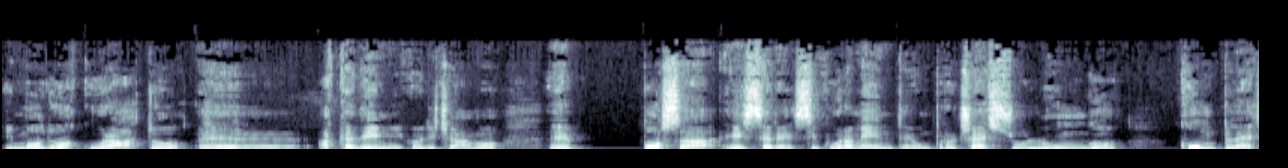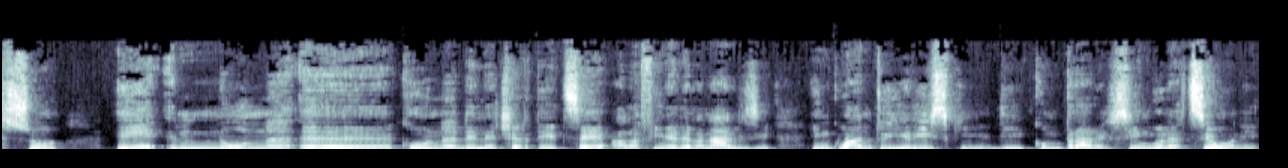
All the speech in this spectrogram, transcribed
in modo accurato, eh, accademico, diciamo, eh, possa essere sicuramente un processo lungo, complesso, e non eh, con delle certezze alla fine dell'analisi, in quanto i rischi di comprare singole azioni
